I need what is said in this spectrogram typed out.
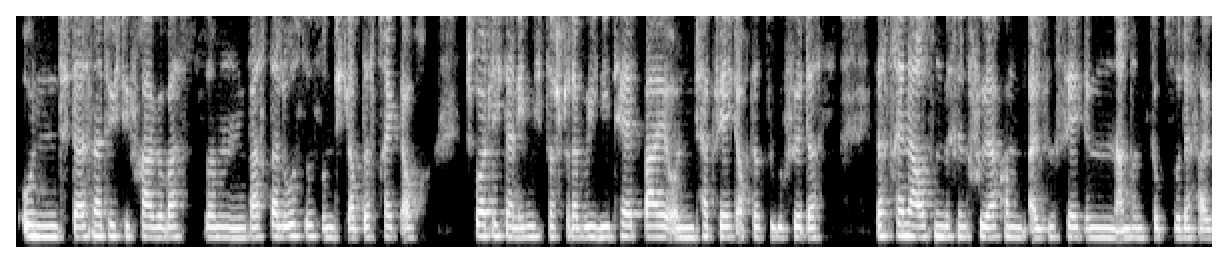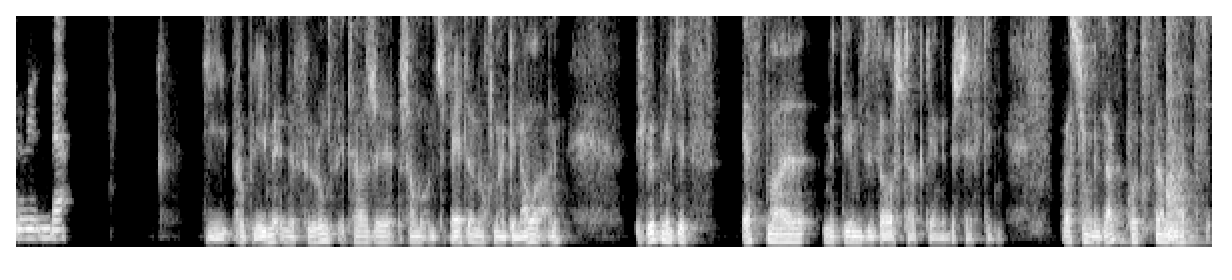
Und da ist natürlich die Frage, was, ähm, was da los ist. Und ich glaube, das trägt auch sportlich dann eben nicht zur Stabilität bei und hat vielleicht auch dazu geführt, dass das Trainer aus ein bisschen früher kommt, als es vielleicht in anderen Clubs so der Fall gewesen wäre. Die Probleme in der Führungsetage schauen wir uns später nochmal genauer an. Ich würde mich jetzt erstmal mit dem Saisonstart gerne beschäftigen. Du hast schon gesagt, Potsdam hat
